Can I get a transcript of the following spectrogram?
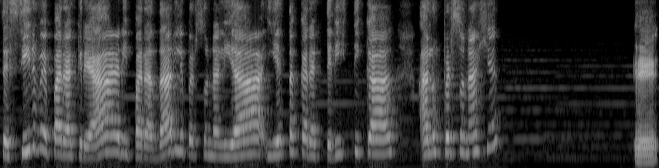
te, sirve para crear y para darle personalidad y estas características a los personajes? Eh,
